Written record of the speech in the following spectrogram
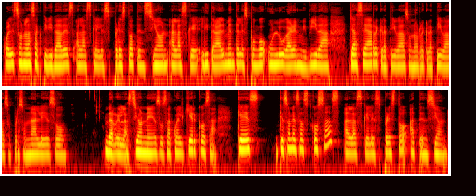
cuáles son las actividades a las que les presto atención, a las que literalmente les pongo un lugar en mi vida, ya sea recreativas o no recreativas o personales o de relaciones, o sea, cualquier cosa, que es ¿Qué son esas cosas a las que les presto atención,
